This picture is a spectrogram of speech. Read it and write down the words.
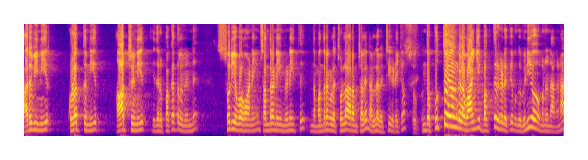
அருவி நீர் குளத்து நீர் ஆற்று நீர் இதற்கு பக்கத்துல நின்று சூரிய பகவானையும் சந்திரனையும் நினைத்து இந்த மந்திரங்களை சொல்ல ஆரம்பிச்சாலே நல்ல வெற்றி கிடைக்கும். இந்த புத்தகங்களை வாங்கி பக்தர்களுக்கு இவங்க விநியோகம் பண்ணுனாங்கன்னா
